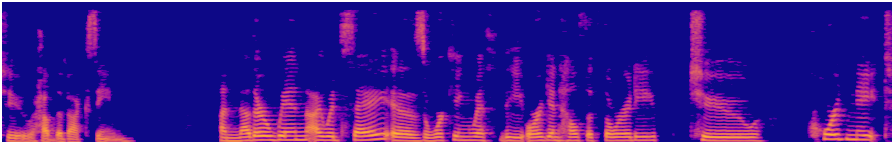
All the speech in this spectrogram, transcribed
to have the vaccine. Another win, I would say, is working with the Oregon Health Authority to coordinate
